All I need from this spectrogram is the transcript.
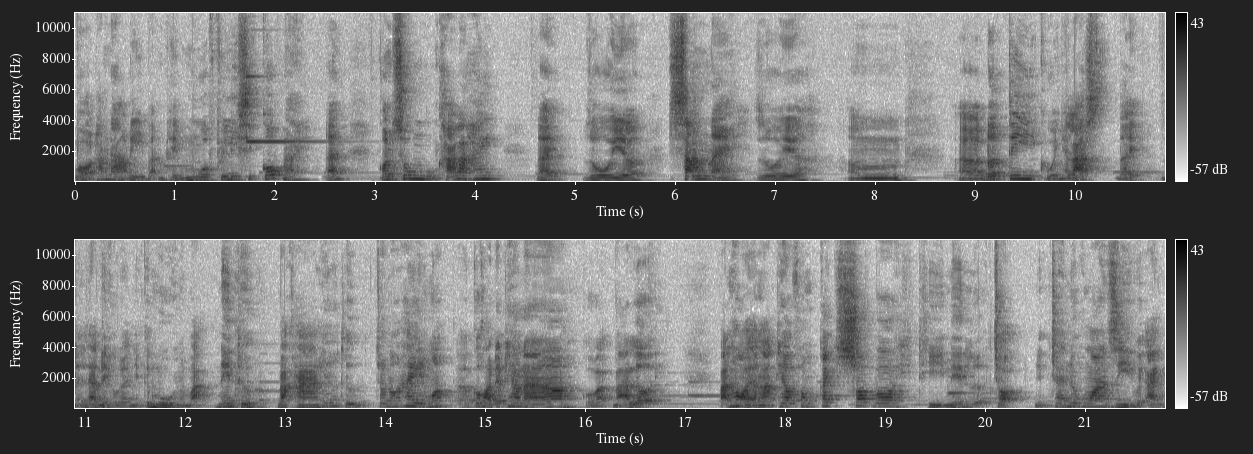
bỏ tham đảo đi bạn có thể mua Felicicop này. Đấy con sung cũng khá là hay. Đấy rồi uh, Sun này rồi um, uh, Dirty của nhà Last đấy đấy là đều là những cái mùi mà bạn nên thử bạc hà những thứ cho nó hay đúng không? Uh, câu hỏi tiếp theo nào của bạn bá lợi. Bạn hỏi rằng là theo phong cách short boy thì nên lựa chọn những chai nước hoa gì với anh?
